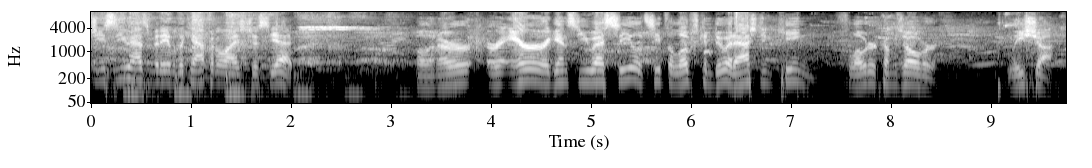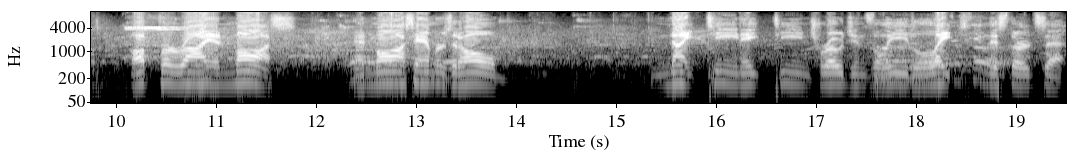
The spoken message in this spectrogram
GCU hasn't been able to capitalize just yet. Well, an error, or error against USC. Let's see if the Lopes can do it. Ashton King, floater comes over. Leisha up for Ryan Moss, and Moss hammers it home. 19 18 Trojans lead late in this third set.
